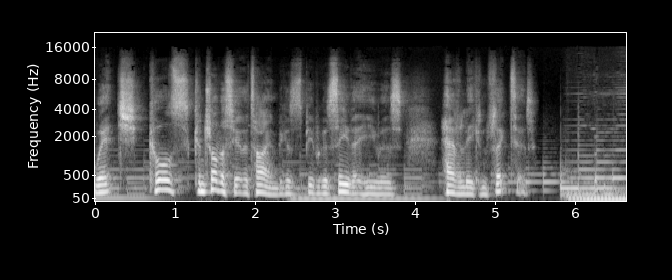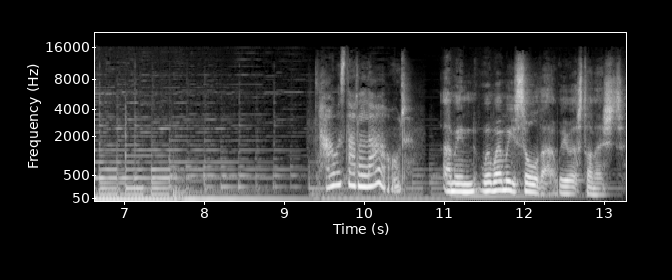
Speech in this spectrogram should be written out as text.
which caused controversy at the time because people could see that he was heavily conflicted. How was that allowed? I mean, when we saw that, we were astonished.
